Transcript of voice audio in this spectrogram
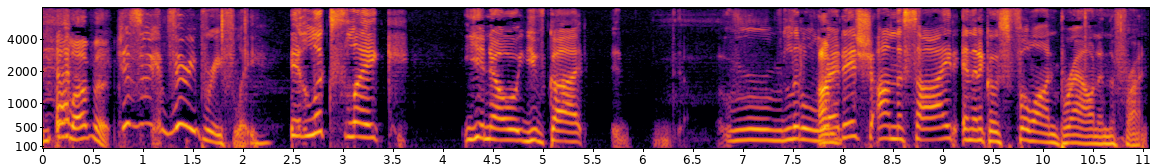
People love it. Just very briefly. It looks like, you know, you've got uh, little I'm- reddish on the side, and then it goes full on brown in the front.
